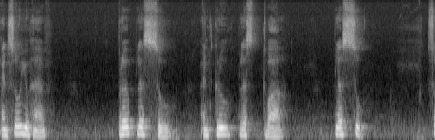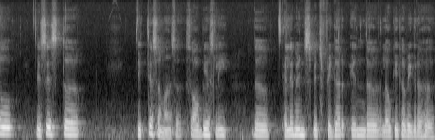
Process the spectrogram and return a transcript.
And so you have pra plus su and kru plus tva plus su. So this is the Nitya Samasa. So obviously the elements which figure in the Laukika Vigraha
